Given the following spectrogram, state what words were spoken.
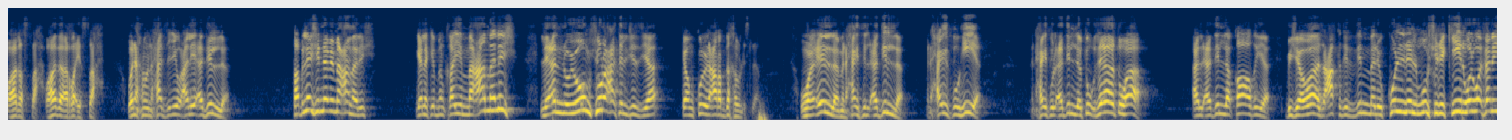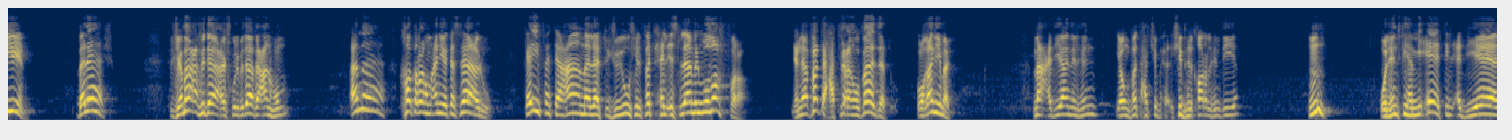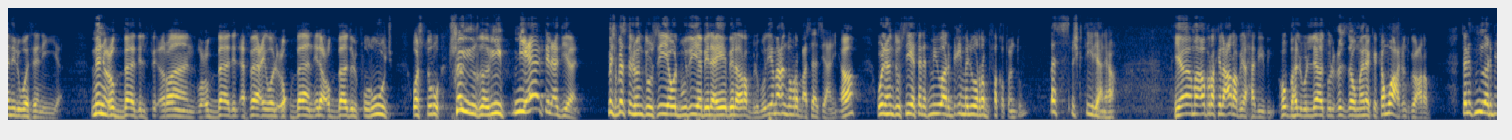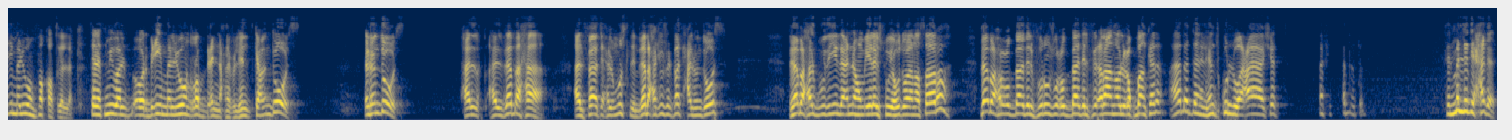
وهذا الصح وهذا الرأي الصح. ونحن نحاز ليه وعليه أدلة. طب ليش النبي ما عملش؟ قال لك ابن القيم ما عملش لأنه يوم شرعت الجزية كان كل العرب دخلوا الإسلام. وإلا من حيث الأدلة من حيث هي من حيث الأدلة ذاتها الأدلة قاضية. بجواز عقد الذمة لكل المشركين والوثنيين. بلاش. الجماعة في داعش واللي بدافع عنهم أما خطر لهم أن يتساءلوا كيف تعاملت جيوش الفتح الإسلامي المظفرة؟ لأنها فتحت فعلا وفازت وغنمت. مع أديان الهند يوم فتحت شبه, شبه القارة الهندية? والهند فيها مئات الأديان الوثنية. من عباد الفئران وعباد الأفاعي والعقبان إلى عباد الفروج والسرور. شيء غريب مئات الأديان. مش بس الهندوسية والبوذية بلا إيه بلا رب. البوذية ما عندهم رب أساس يعني ها؟ والهندوسية 340 مليون رب فقط عندهم. بس مش كثير يعني ها؟ يا ما أبرك العرب يا حبيبي. هب الولات والعزة ومنكة كم واحد عندكم يا عرب؟ 340 مليون فقط قال لك. 340 مليون رب عندنا. إحنا في الهند كهندوس. الهندوس. هل هل ذبح الفاتح المسلم ذبح جيوش الفتح الهندوس؟ ذبح البوذيين لأنهم إيه ليسوا يهود ولا نصارى؟ ذبحوا عباد الفروج وعباد الفئران والعقبان كذا؟ أبدا الهند كلها عاشت. ما في أبدا. ما الذي حدث؟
